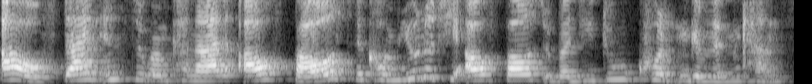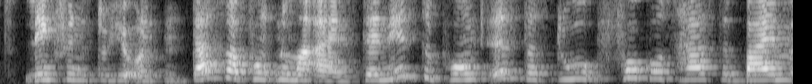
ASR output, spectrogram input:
auf deinen Instagram-Kanal aufbaust, eine Community aufbaust, über die du Kunden gewinnen kannst. Link findest du hier unten. Das war Punkt Nummer eins. Der nächste Punkt ist, dass du Fokus hast beim,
